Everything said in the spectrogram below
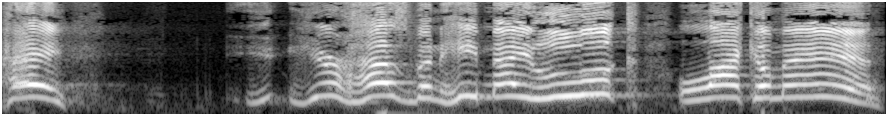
Hey, your husband, he may look like a man.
